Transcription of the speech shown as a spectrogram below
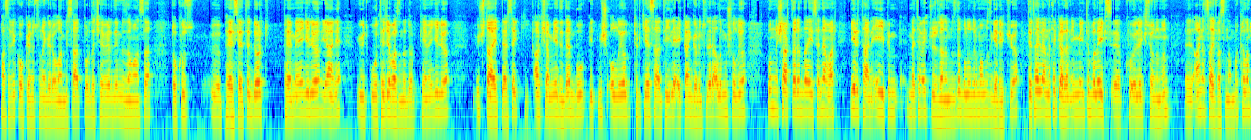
Pasifik Okyanusu'na göre olan bir saat. Burada çevirdiğimiz zamansa 9 e, PST 4 PM'ye geliyor. Yani UTC bazında 4 PM geliyor. 3 daha eklersek akşam 7'de bu bitmiş oluyor. Türkiye saatiyle ekran görüntüleri alınmış oluyor. Bunun şartlarında ise ne var? Bir tane EIP'im Metamask cüzdanımızda bulundurmamız gerekiyor. Detaylarına tekrardan Immutable X e, koleksiyonunun e, aynı sayfasından bakalım.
